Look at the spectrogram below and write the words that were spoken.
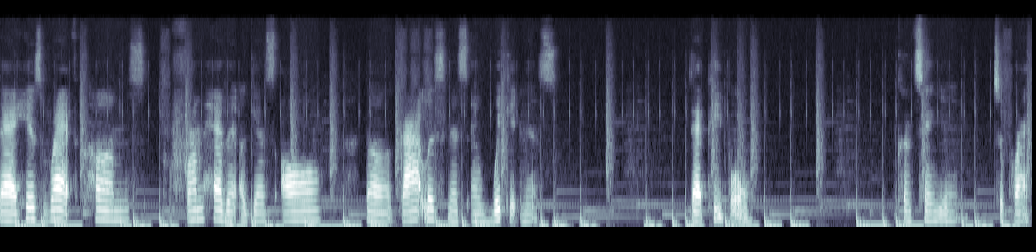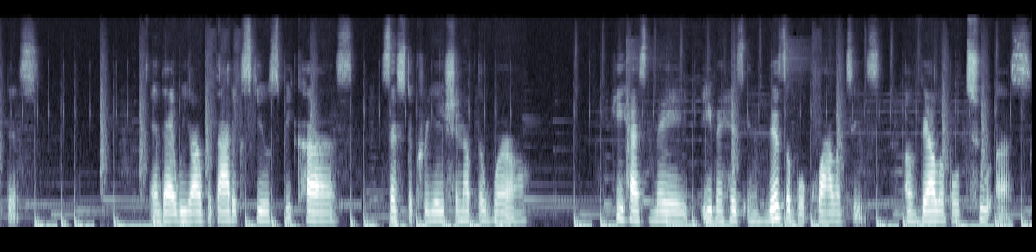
that his wrath comes from heaven against all the godlessness and wickedness that people continue to practice. And that we are without excuse because since the creation of the world, He has made even His invisible qualities available to us.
